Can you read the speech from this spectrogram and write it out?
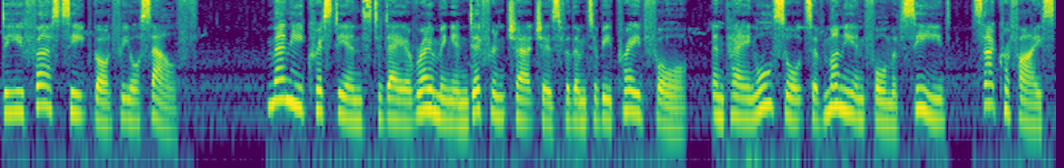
do you first seek God for yourself? Many Christians today are roaming in different churches for them to be prayed for, and paying all sorts of money in form of seed, sacrifice,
